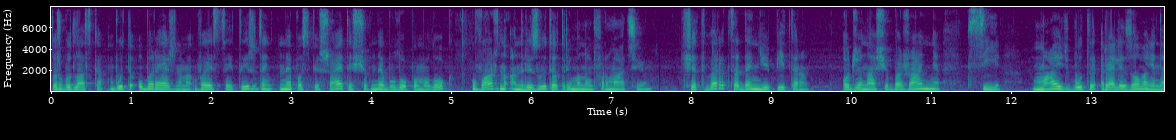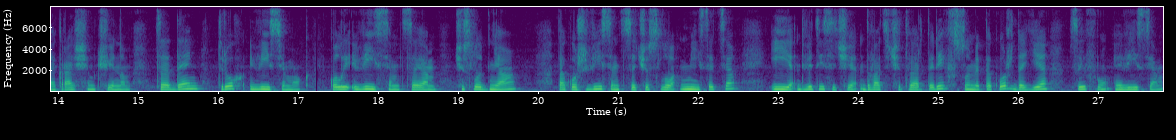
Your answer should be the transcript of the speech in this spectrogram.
Тож, будь ласка, будьте обережними весь цей тиждень, не поспішайте, щоб не було помилок. Уважно аналізуйте отриману інформацію. Четвер це день Юпітера. Отже, наші бажання всі мають бути реалізовані найкращим чином. Це день трьох вісімок, коли вісім це число дня. Також 8 це число місяця, і 2024 рік в сумі також дає цифру 8.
